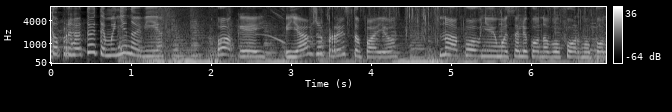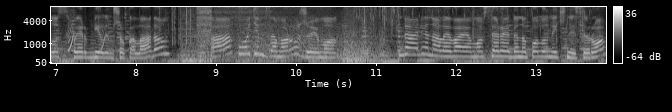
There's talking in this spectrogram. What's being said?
то приготуйте мені нові. Окей, я вже приступаю. Наповнюємо силіконову форму полусфер білим шоколадом, а потім заморожуємо. Далі наливаємо всередину полуничний сироп,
